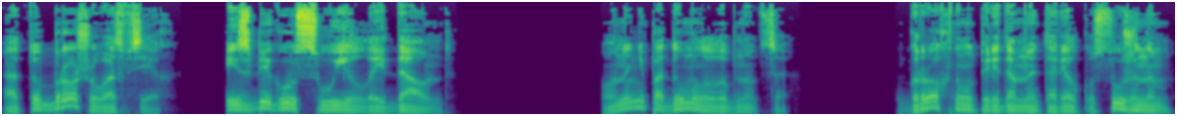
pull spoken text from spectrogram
а то брошу вас всех и сбегу с Уиллой Даунд. Он и не подумал улыбнуться. Грохнул передо мной тарелку с ужином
